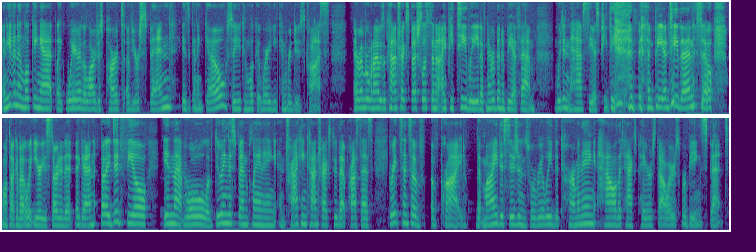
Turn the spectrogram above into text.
and even in looking at like where the largest parts of your spend is going to go so you can look at where you can reduce costs. I remember when I was a contract specialist and an IPT lead, I've never been a BFM. We didn't have CSPT and PMT then, so won't talk about what year you started it again. But I did feel in that role of doing the spend planning and tracking contracts through that process, great sense of, of pride that my decisions were really determining how the taxpayers' dollars were being spent.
